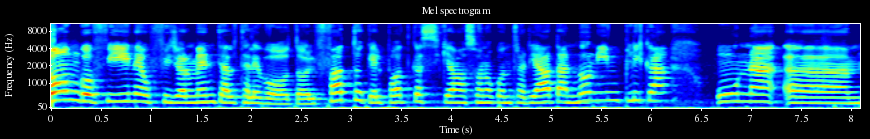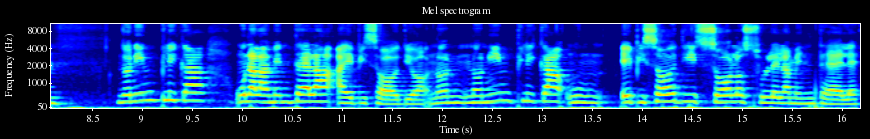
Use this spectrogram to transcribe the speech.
Pongo fine ufficialmente al televoto. Il fatto che il podcast si chiama Sono contrariata non implica un... Uh, non implica una lamentela a episodio, non, non, implica un episodi solo sulle lamentele.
